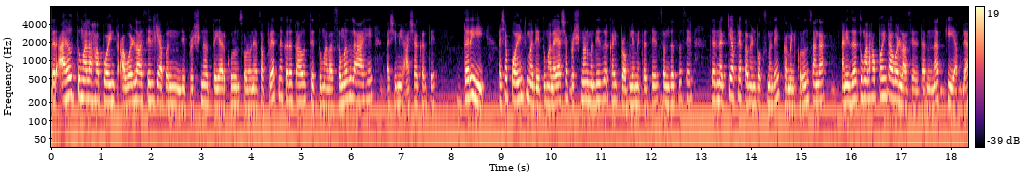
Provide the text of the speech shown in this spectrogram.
तर आय होप तुम्हाला हा पॉईंट आवडला असेल की आपण जे प्रश्न तयार करून सोडवण्याचा प्रयत्न करत आहोत ते तुम्हाला समजलं आहे अशी मी आशा करते. तरीही अशा पॉईंटमध्ये तुम्हाला या अशा प्रश्नांमध्ये जर काही प्रॉब्लेम येत असेल समजत नसेल तर नक्की आपल्या कमेंट बॉक्समध्ये कमेंट करून सांगा. आणि जर तुम्हाला हा पॉईंट आवडला असेल तर नक्की आपल्या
